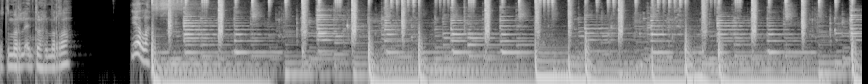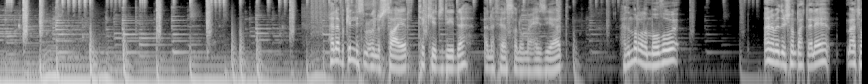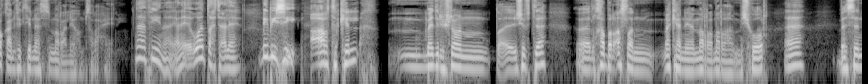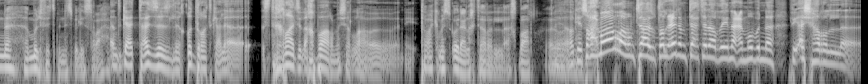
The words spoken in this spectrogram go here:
نطمر الانترو هالمرة. يلا. هلا بكل اللي يسمعون إيش صاير. تكية جديدة. أنا فيصل ومعي زياد. هالمرة الموضوع أنا ما أدري شلون طحت عليه. ما أتوقع إن في كثير ناس مر عليهم صراحة يعني. لا فينا يعني وين طحت عليه؟ بي بي سي. article ما أدري شلون شفته. الخبر أصلا ما كان مرة مرة مشهور. أه؟ بس إنه ملفت بالنسبة لي صراحة. أنت قاعد تعزز لقدرتك على استخراج الأخبار ما شاء الله. يعني تراك مسؤول عن اختيار الأخبار. okay صح مرة ممتاز. مطلعينه من تحت الأرض. إي نعم مو بأنه في أشهر ال-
